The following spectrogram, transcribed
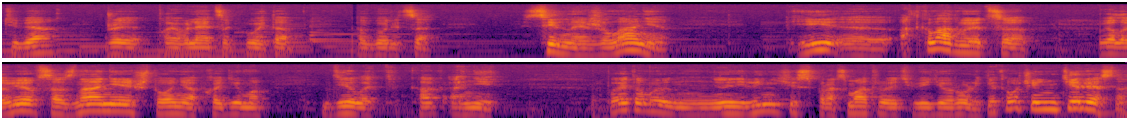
у тебя уже появляется какое-то, как говорится, сильное желание и э, откладывается в голове, в сознании, что необходимо делать, как они. Поэтому не ленитесь просматривать видеоролики. Это очень интересно.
